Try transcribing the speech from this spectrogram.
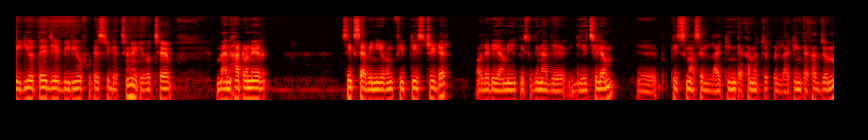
ভিডিওতে যে ভিডিও ফুটেজটি দেখছেন, এটি হচ্ছে ম্যানহাটনের সিক্স অ্যাভিনিউ এবং ফিফটি স্ট্রিটের। অলরেডি আমি কিছুদিন আগে গিয়েছিলাম ক্রিসমাসের লাইটিং দেখানোর লাইটিং দেখার জন্য।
